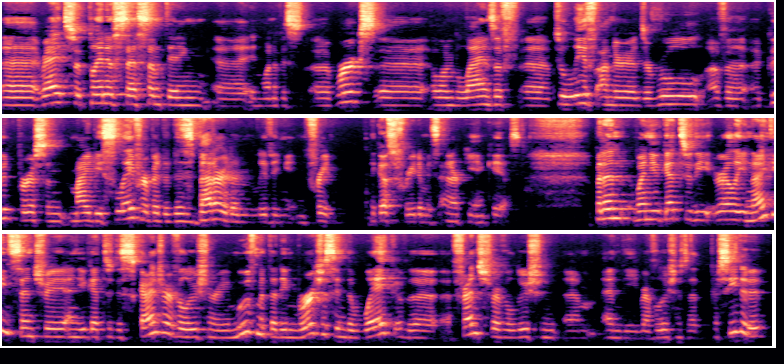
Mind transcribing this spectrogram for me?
Uh, right? So Plato says something uh, in one of his uh, works uh, along the lines of uh, to live under the rule of a, a, good person might be slavery, but it is better than living in freedom because freedom is anarchy and chaos. But then when you get to the early 19th century and you get to this counter-revolutionary movement that emerges in the wake of the French Revolution um, and the revolutions that preceded it,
